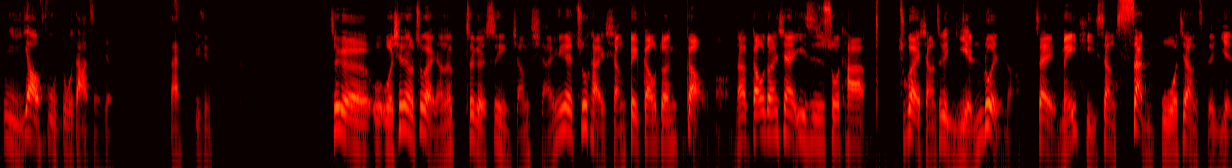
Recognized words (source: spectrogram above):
你要负多大责任？来，玉军，这个我我先从朱凯翔的这个事情讲起来，因为朱凯翔被高端告哦，那高端现在意思是说他朱凯翔这个言论哦。在媒体上散播这样子的言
